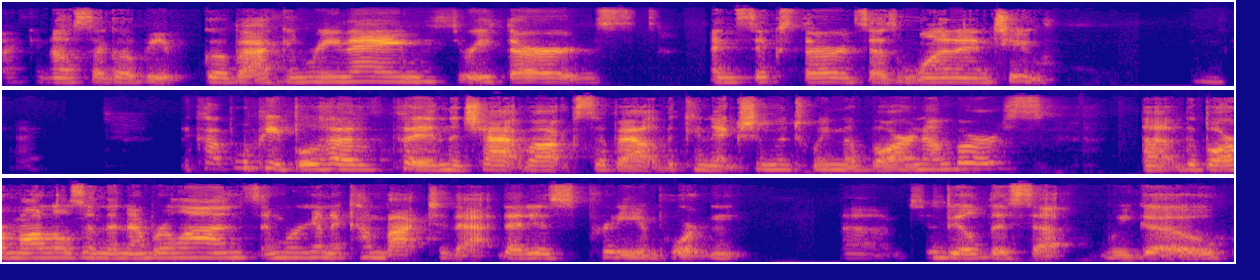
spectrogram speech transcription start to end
I can also go be, go back and rename three thirds and six thirds as one and two. Okay. A couple people have put in the chat box about the connection between the bar numbers uh, the bar models and the number lines, and we're going to come back to that. That is pretty important um, to build this up. We go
